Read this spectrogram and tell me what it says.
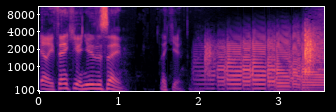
Ellie, thank you. And you're the same. Thank you. Thank.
